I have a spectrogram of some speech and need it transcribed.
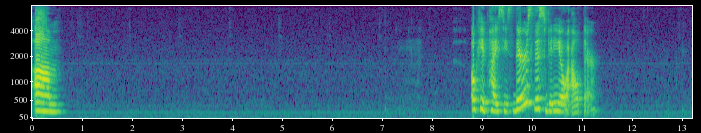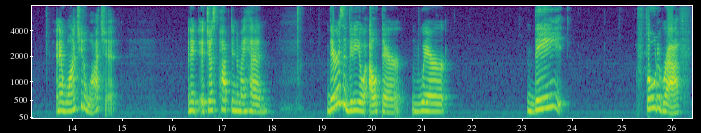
Um, okay, Pisces, there's this video out there. And I want you to watch it. And it, it just popped into my head there is a video out there where they photograph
